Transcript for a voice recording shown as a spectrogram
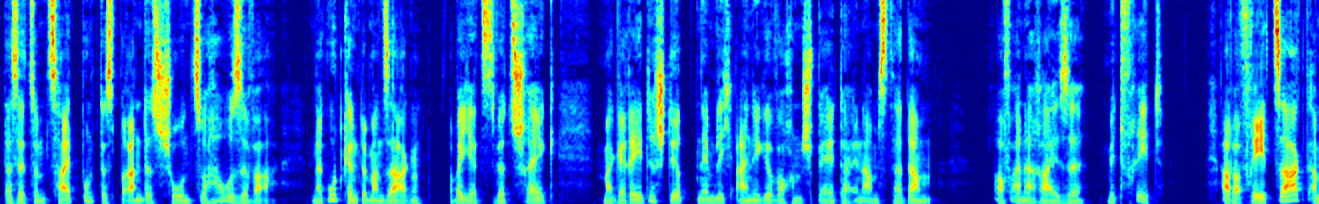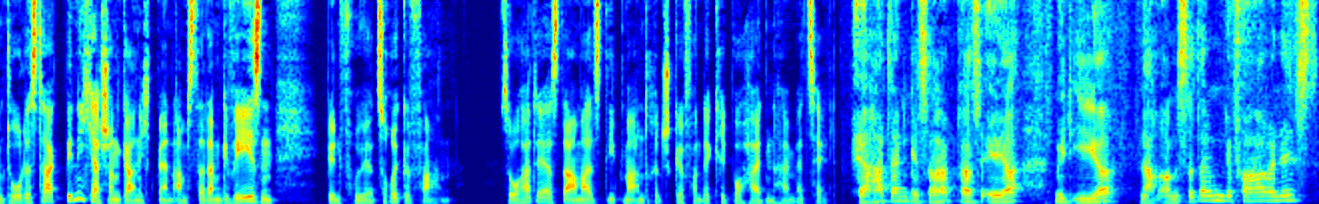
dass er zum Zeitpunkt des Brandes schon zu Hause war. Na gut, könnte man sagen, aber jetzt wird's schräg. Margarete stirbt nämlich einige Wochen später in Amsterdam. Auf einer Reise mit Fred. Aber Fred sagt, am Todestag bin ich ja schon gar nicht mehr in Amsterdam gewesen, bin früher zurückgefahren. So hatte er es damals Dietmar Andritschke von der Kripo Heidenheim erzählt. Er hat dann gesagt, dass er mit ihr nach Amsterdam gefahren ist.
